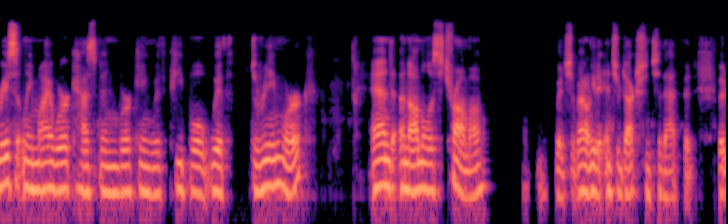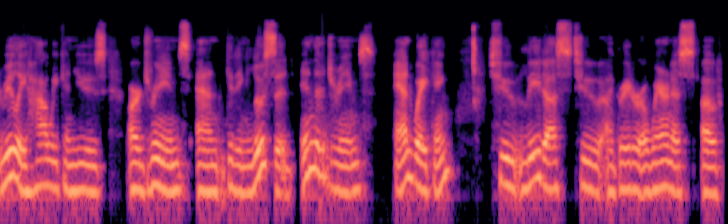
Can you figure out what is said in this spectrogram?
recently, my work has been working with people with dream work and anomalous trauma which I don't need an introduction to that, but but really how we can use our dreams and getting lucid in the dreams and waking to lead us to a greater awareness of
